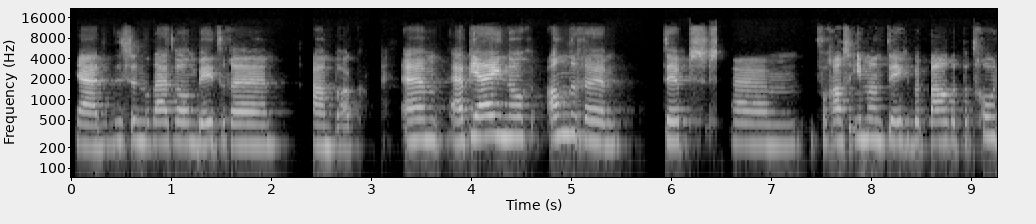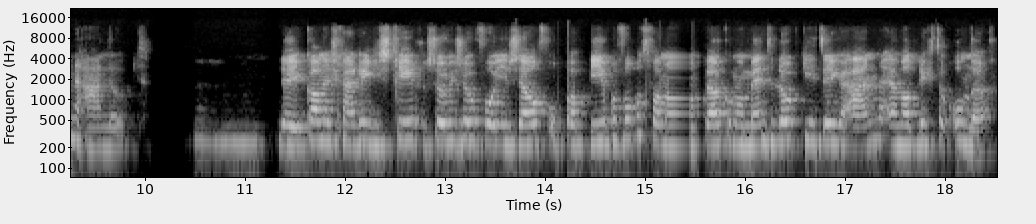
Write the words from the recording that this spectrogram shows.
Ja, dat is inderdaad wel een betere aanpak. Ehm, heb jij nog andere tips ehm, voor als iemand tegen bepaalde patronen aanloopt? Ja, je kan eens gaan registreren sowieso voor jezelf op papier bijvoorbeeld. Van op welke momenten loop ik hier tegenaan en wat ligt eronder.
